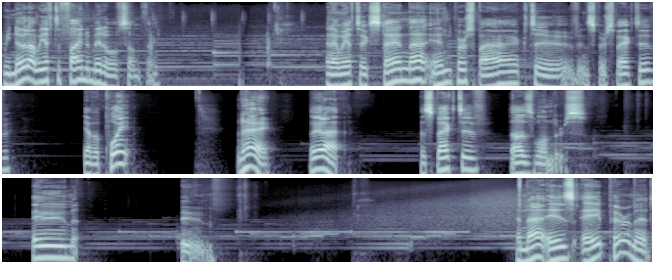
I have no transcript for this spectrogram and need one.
we know that we have to find the middle of something. And then we have to extend that in perspective. In perspective, you have a point. And hey, look at that. Perspective does wonders. Boom. Boom. And that is a pyramid.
